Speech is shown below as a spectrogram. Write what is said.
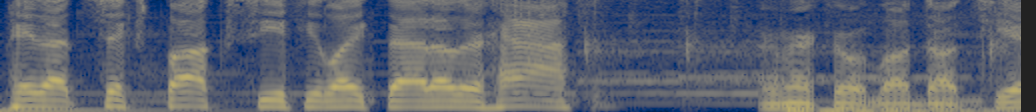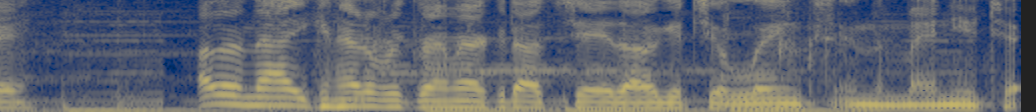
Pay that six bucks. See if you like that other half. GrimericaOutlawed.ca. Other than that, you can head over to grimerica.ca. That'll get you links in the menu to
